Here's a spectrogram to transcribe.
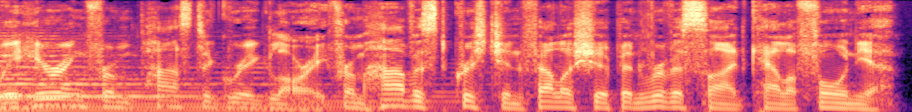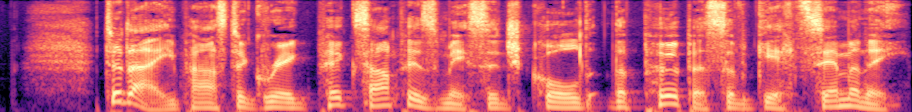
We're hearing from Pastor Greg Laurie from Harvest Christian Fellowship in Riverside, California. Today, Pastor Greg picks up his message called The Purpose of Gethsemane.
